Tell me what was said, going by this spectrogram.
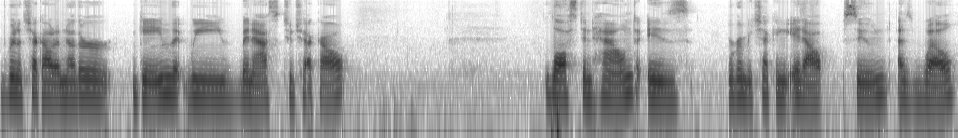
We're going to check out another game that we've been asked to check out. Lost and Hound is, we're going to be checking it out soon as well.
